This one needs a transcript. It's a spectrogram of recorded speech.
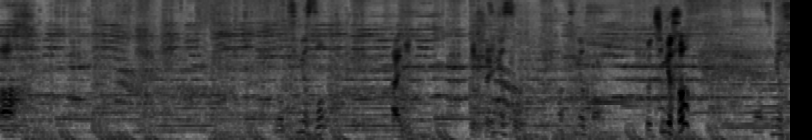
아. 너 튕겼어? 아니 있어 있어 튕겼어. 아 튕겼다. 너 튕겼어? 야 튕겼어.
